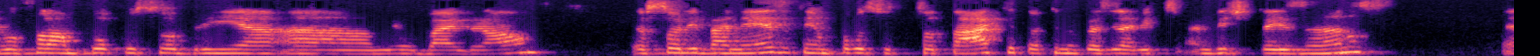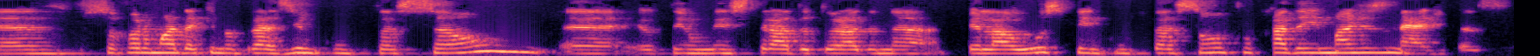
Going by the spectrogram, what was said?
Vou falar um pouco sobre a, a, meu background. Eu sou libanesa, tenho um pouco de sotaque, estou aqui no Brasil há 23 anos. É, sou formada aqui no Brasil em computação, é, eu tenho mestrado, doutorado na, pela USP em computação, focada em imagens médicas.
